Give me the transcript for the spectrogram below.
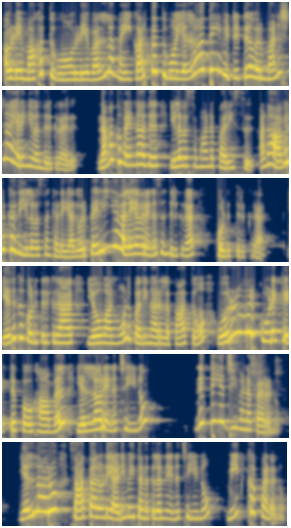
அவருடைய மகத்துவம் அவருடைய வல்லமை கர்த்தத்துவம் எல்லாத்தையும் விட்டுட்டு அவர் மனுஷனா இறங்கி வந்திருக்கிறாரு. நமக்கு வேணா அது இலவசமான பரிசு. ஆனா அவருக்கு அது இலவசம் கிடையாது. ஒரு பெரிய விலையை அவர் என்ன செஞ்சிருக்கிறார்? கொடுத்திருக்கிறார். எதுக்கு கொடுத்திருக்கிறார்? யோவான் மூணு பதினாறுல பார்த்தோம் ஒருவர் கூட கெட்டு போகாமல் எல்லாரும் என்ன செய்யணும்? நித்திய ஜீவனை பெறணும். எல்லாரும் சாத்தானுடைய அடிமைத்தனத்திலிருந்து என்ன செய்யணும்? மீட்கப்படணும்.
